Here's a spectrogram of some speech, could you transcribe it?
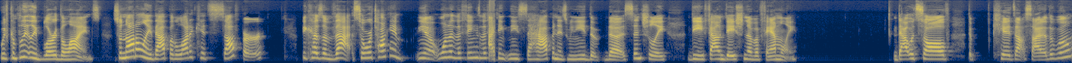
We've completely blurred the lines. So not only that but a lot of kids suffer because of that. So we're talking you know one of the things that i think needs to happen is we need the, the essentially the foundation of a family. That would solve the kids outside of the womb.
